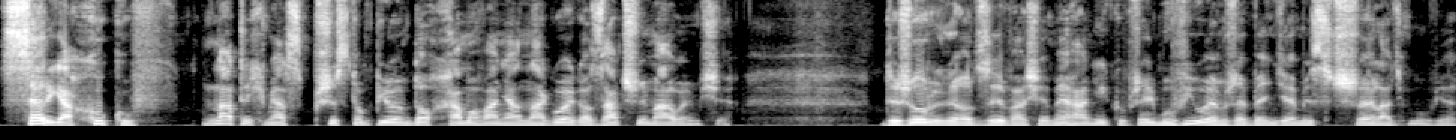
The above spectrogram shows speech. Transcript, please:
seria huków. Natychmiast przystąpiłem do hamowania nagłego, zatrzymałem się. Dyżurny odzywa się, mechaniku, przecież mówiłem, że będziemy strzelać. Mówię,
